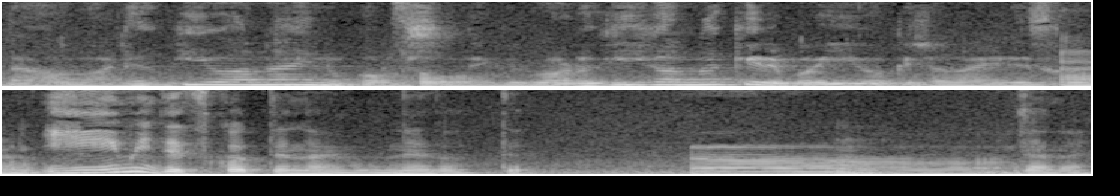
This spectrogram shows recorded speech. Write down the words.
だから悪気はないのかもしれないけど悪気がなければいいわけじゃないですか。ら、うん、いい意味で使ってないもんねだって。ああじゃない？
